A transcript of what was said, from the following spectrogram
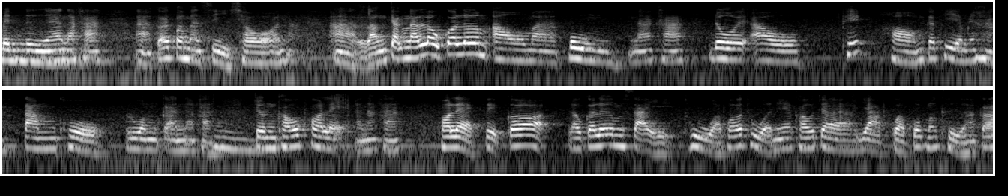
เป็นเนื้อนะคะอ่าก็ประมาณ4ช้อนอ่าหลังจากนั้นเราก็เริ่มเอามาปรุงนะคะ โดยเอาพริก หอมกระเทียมเนี่ยค่ะตำโขกรวมกันนะคะ จนเขาพอแหลกอะนะคะ พอแหลกเสร็จก็เราก็เริ่มใส่ถั่ว เพราะว่าถั่วเนี่ยเขาจะหยาบกว่าพวกมะเขือก็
